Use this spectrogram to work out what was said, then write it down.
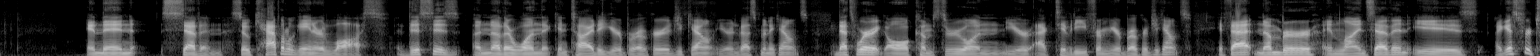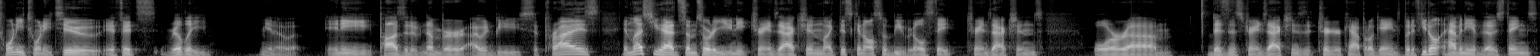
And then seven. So capital gain or loss. This is another one that can tie to your brokerage account, your investment accounts. That's where it all comes through on your activity from your brokerage accounts. If that number in line seven is, I guess for 2022, if it's really, you know, any positive number, I would be surprised unless you had some sort of unique transaction. Like this can also be real estate transactions or um, business transactions that trigger capital gains. But if you don't have any of those things,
